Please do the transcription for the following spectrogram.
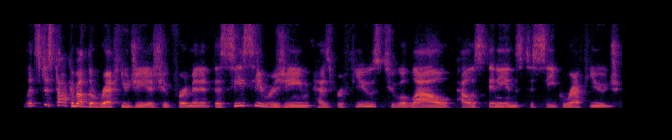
Let's just talk about the refugee issue for a minute. The Sisi regime has refused to allow Palestinians to seek refuge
